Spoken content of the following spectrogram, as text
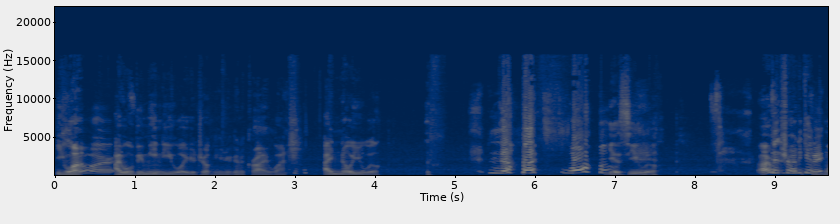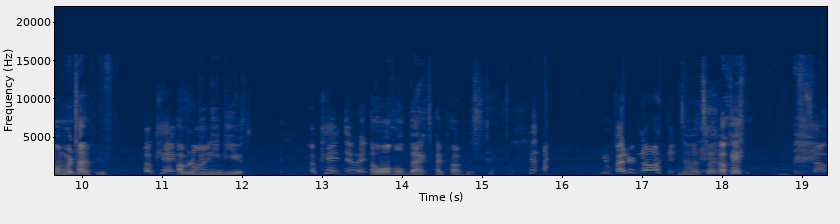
You want? Sure. I will be mean to you while you're drunk, and you're gonna cry. Watch. I know you will. No, I won't. Yes, you will. I will try it again. One more time. Okay, I'm gonna be mean to you. Okay, do it. I won't hold back. I promise. You better not. No, that's fine. Okay. So,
